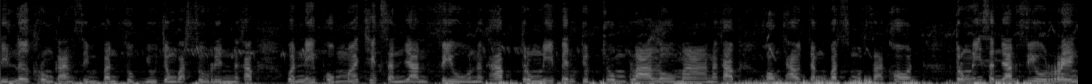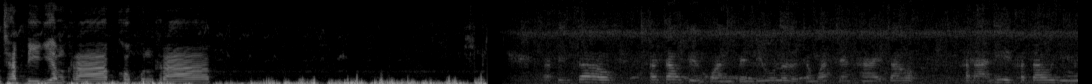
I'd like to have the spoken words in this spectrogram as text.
ดีลเลอร์โครงการซิมปันสุขอยู่จังหวัดสุรินทร์นะครับ วันนี้ผมมาเช็คสัญญาณฟิวนะครับ ตรงนี้เป็นจุดชมปลาโลมานะครับ ของชาวจังหวัดสมุทรสาคร ตรงนี้สัญญาณฟิวแรงชัดดีเยี่ยมครับ ขอบคุณครับสวัสดีเจ้าข้าเจ้าจือขวัญเป็นดิวเลอร์จังหวัดเชียงรายเจ้าขณะนี้ข้าเจ้าอยู่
